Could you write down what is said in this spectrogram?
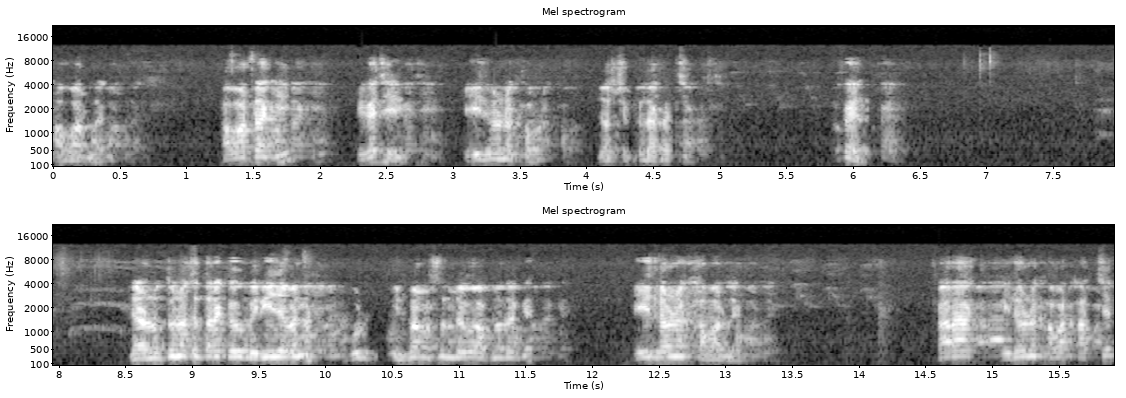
খাবার লাগবে খাবারটা কি? ঠিক আছে? এই ধরনের খাবার। জাস্ট একটু দেখাচ্ছি। ওকে যারা নতুন আছে, তারা কেউ বেরিয়ে যাবে না। গুড ইনফরমেশন দেবো আপনাদেরকে। এই ধরনের খাবার লাগবে কারা এই ধরনের খাবার খাচ্ছেন?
